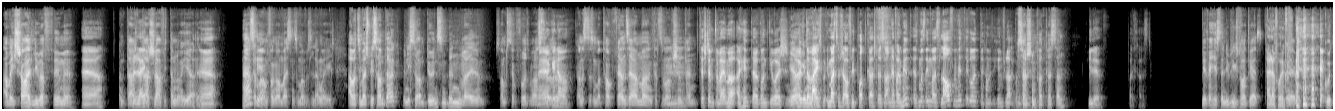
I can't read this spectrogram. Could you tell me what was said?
Aber ich schaue halt lieber Filme. Ja, Und da, Vielleicht- da schlafe ich dann nur eher ein. ja. Ah, Was am okay. Anfang auch meistens immer ein bisschen langweilig ist. Aber zum Beispiel Sonntag, wenn ich so am Dönsen bin, weil Samstag fort warst Ja, oder genau. so, dann ist das immer top. Fernseher anmachen, kannst du immer schön pennen. Das stimmt, da war immer ein Hintergrundgeräusch. Ja, läuft. genau. Da mache ich immer zum Beispiel auch viel Podcast oder so an. Einfach im Hin es muss irgendwas laufen im Hintergrund, dann kann man sich hinflacken. Was hast du im Podcast an? Viele Podcasts. Nee, welcher ist dein Lieblingspodcast? Teilerfolg. Ja, gut.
